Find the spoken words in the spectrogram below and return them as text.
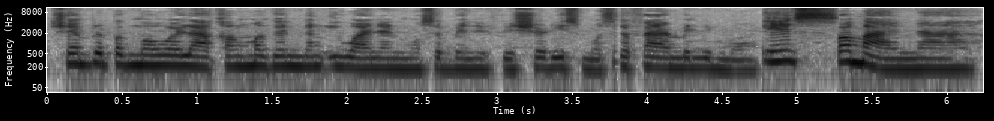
Syempre, pag mawala kang magandang iwanan mo sa beneficiaries mo, sa family mo, is pamana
